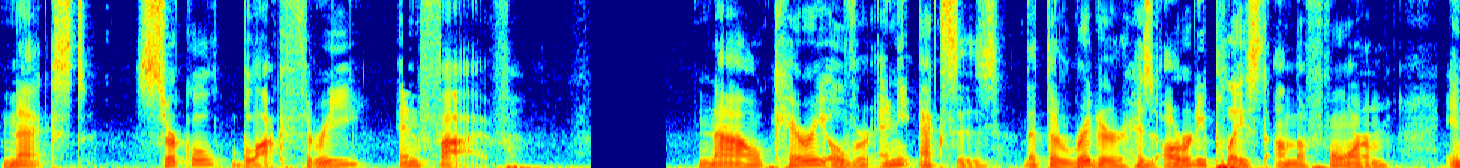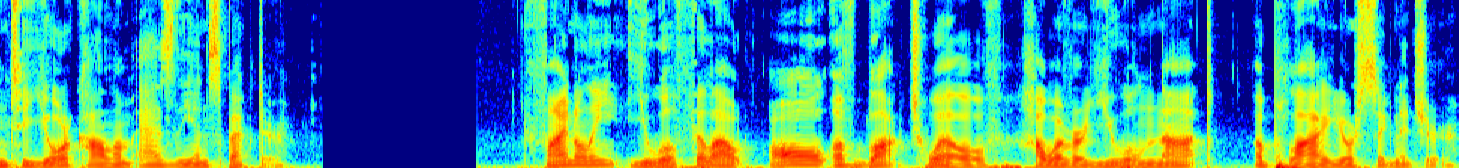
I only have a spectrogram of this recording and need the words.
Next, circle block 3 and 5. Now carry over any X's that the rigger has already placed on the form into your column as the inspector. Finally, you will fill out all of block 12, however, you will not apply your signature.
